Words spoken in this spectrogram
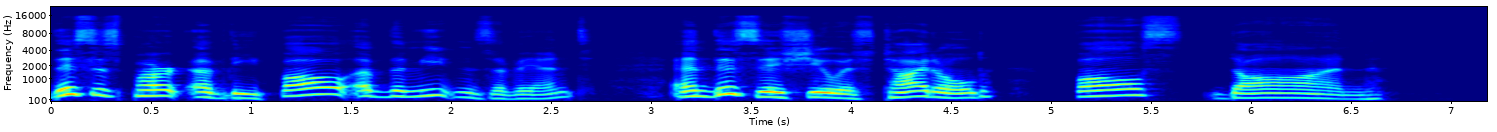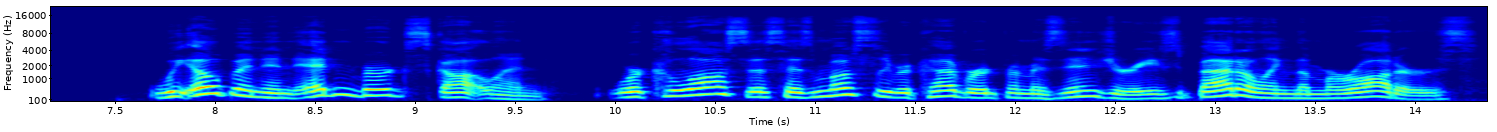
This is part of the Fall of the Mutants event, and this issue is titled False Dawn. We open in Edinburgh, Scotland, where Colossus has mostly recovered from his injuries battling the Marauders,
